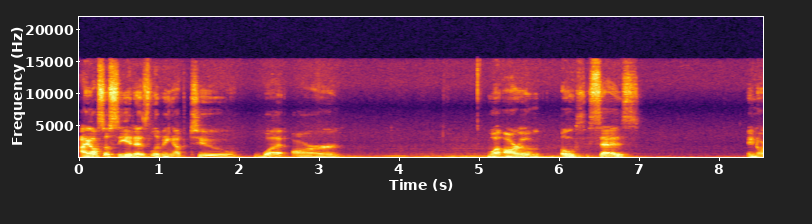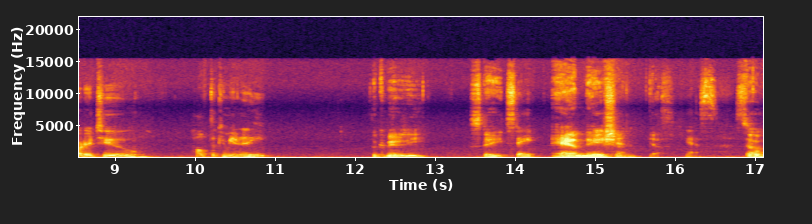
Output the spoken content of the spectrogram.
I also see it as living up to what our what our oath says in order to help the community, The community, state, state, and, And nation. nation. Yes. yes. So,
